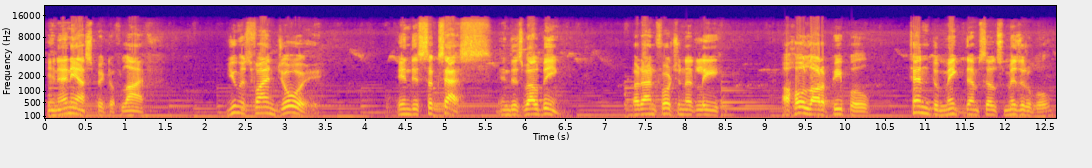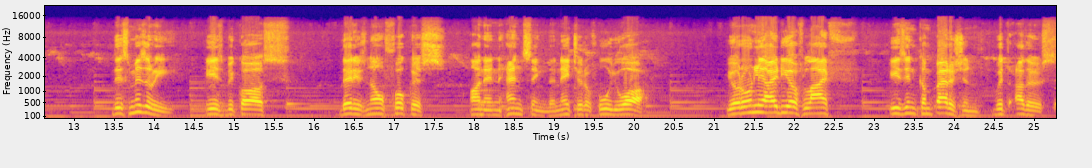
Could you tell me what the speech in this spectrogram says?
in any aspect of life, you must find joy in this success, in this well-being. But unfortunately, a whole lot of people tend to make themselves miserable. This misery is because there is no focus on enhancing the nature of who you are. Your only idea of life is in comparison with others.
